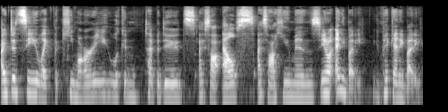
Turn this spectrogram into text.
I did see like the Kimahri looking type of dudes. I saw elves, I saw humans, you know, anybody. You can pick anybody.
